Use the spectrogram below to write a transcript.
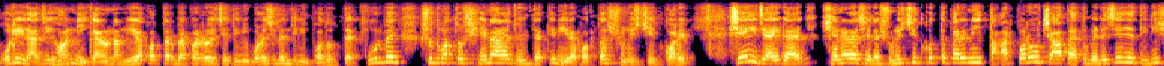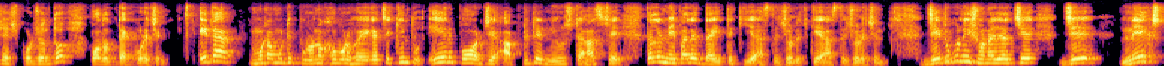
অলি রাজি হননি, কেননা নিরাপত্তার ব্যাপার রয়েছে। তিনি বলেছিলেন তিনি পদত্যাগ করবেন, শুধুমাত্র সেনারা যদি তাকে নিরাপত্তা সুনিশ্চিত করেন সেই জায়গায় সেনারা সেটা সুনিশ্চিত করতে পারেনি, তারপরেও চাপ এত বেড়েছে যে তিনি শেষ পর্যন্ত পদত্যাগ করেছেন। এটা মোটামুটি পুরনো খবর হয়ে গেছে, কিন্তু এরপর যে আপডেটেড নিউজটা আসছে, তাহলে নেপালের দায়িত্বে কি আসতে চলে, কে আসতে চলেছেন? যেটুকুনি শোনা যাচ্ছে যে নেক্সট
